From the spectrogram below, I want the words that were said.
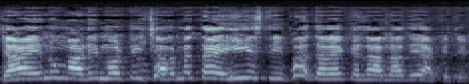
ਜਾਂ ਇਹਨੂੰ ਮਾੜੀ ਮੋਟੀ ਸ਼ਰਮ ਤਾਂ ਇਹੀ ਅਸਤੀਫਾ ਦੇਵੇ ਕਿਸਾਨਾਂ ਦੇ ਹੱਕ 'ਚ।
